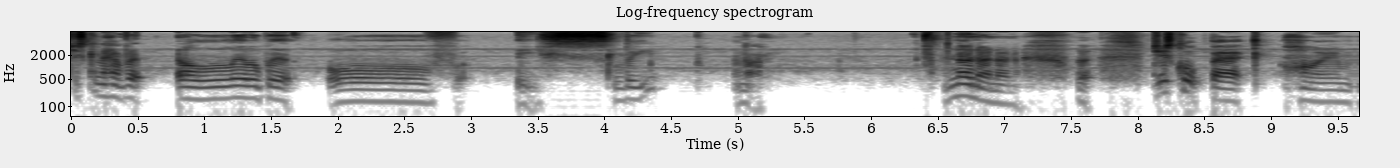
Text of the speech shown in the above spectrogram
Just going to have a, a little bit of a sleep. No. No, no, no, no. Just got back home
